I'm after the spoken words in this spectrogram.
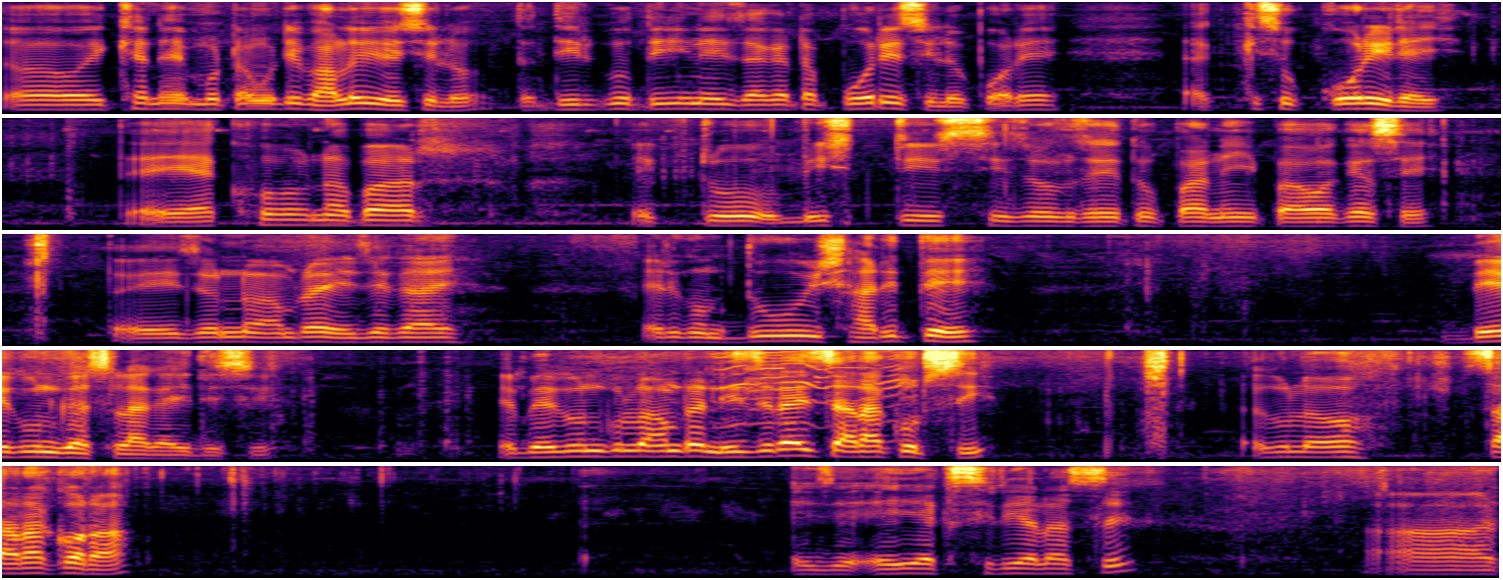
তো ওইখানে মোটামুটি ভালোই হয়েছিল। তো দীর্ঘদিন এই জায়গাটা পড়েছিল পরে কিছু করি নাই। তাই এখন আবার একটু বৃষ্টির সিজন যেহেতু পানি পাওয়া গেছে, তো এই জন্য আমরা এই জায়গায় এরকম দুই সারিতে বেগুন গাছ লাগাই দিছি। এই বেগুনগুলো আমরা নিজেরাই চারা করছি, এগুলো চারা করা। এই যে এই এক সিরিয়াল আছে, আর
